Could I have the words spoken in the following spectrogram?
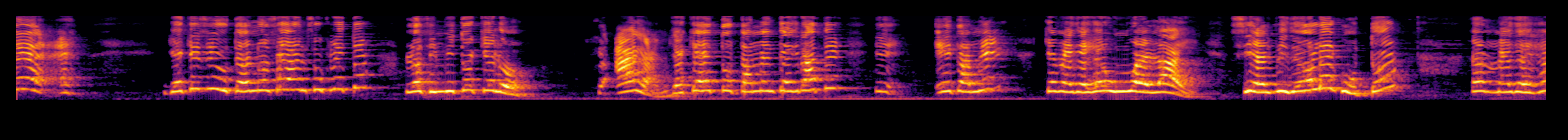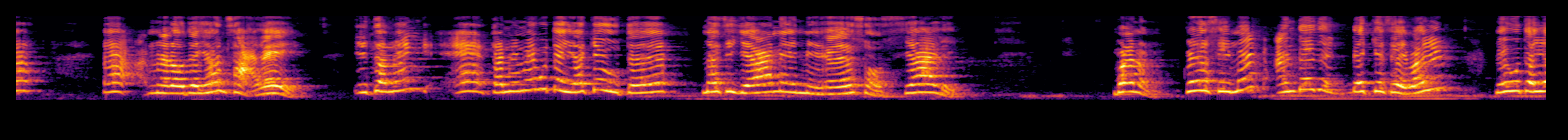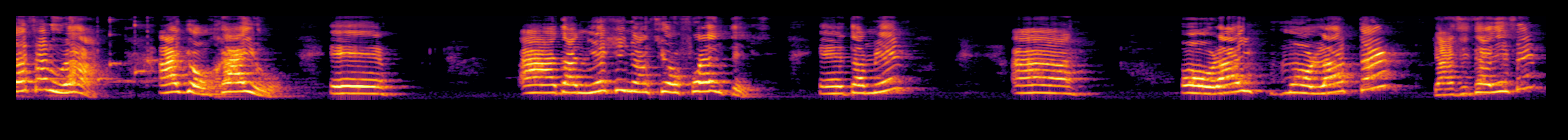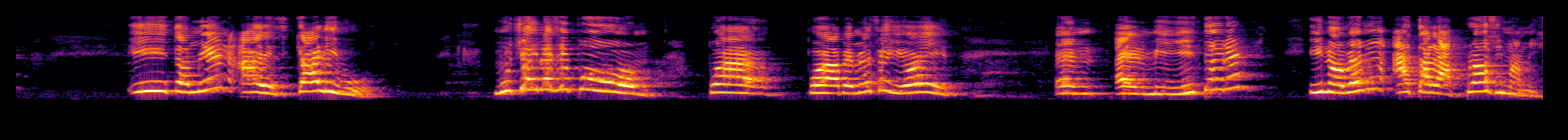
ya que si ustedes no se han suscrito, los invito a que lo hagan, ya que es totalmente gratis y, también que me dejen un buen like. Si el video les gustó, eh, me deja, eh, me lo dejan saber. Y también, eh, también me gustaría que ustedes me siguieran en mis redes sociales. Bueno, pero sin más, antes de, que se vayan, me gustaría saludar a Yohairo, eh, a Daniel Gimnasio Fuentes, eh, también a Oray Molata, que así se dice, y también a Excalibur. Muchas gracias por, por, haberme seguido en, en, mi Instagram. Y nos vemos hasta la próxima, mis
